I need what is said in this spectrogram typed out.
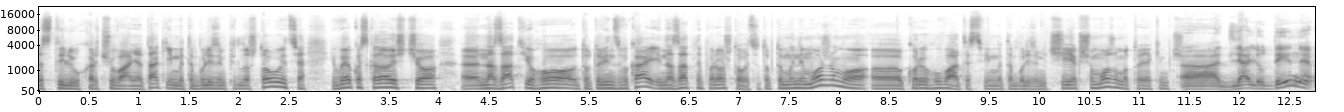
е, стилю харчування, так і метаболізм підлаштовується. І ви якось сказали, що назад його, тобто він звикає і назад не перелаштовується. Тобто ми не можемо коригувати свій метаболізм. Чи якщо можемо, то яким чином? Для людини,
